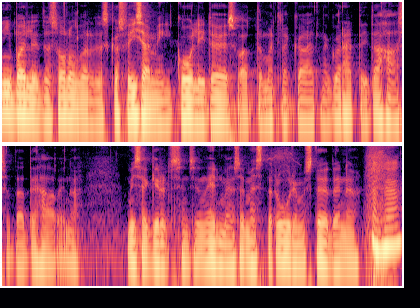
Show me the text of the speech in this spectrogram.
nii paljudes olukordades, kasvõi ise mingi koolitöös vaata, mõtled ka, et nagu kurat, ei taha seda teha või noh, ma ise kirjutasin siin eelmine semester uurimustööd onju mm, -hmm.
